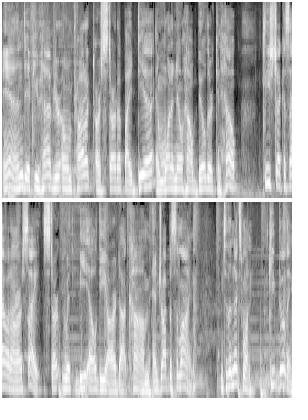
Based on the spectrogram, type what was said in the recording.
And if you have your own product or startup idea and want to know how Builder can help, please check us out on our site, startwithbldr.com, and drop us a line. Until the next one, keep building.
